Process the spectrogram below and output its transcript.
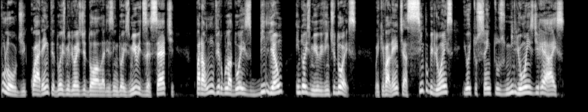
pulou de 42 milhões de dólares em 2017 para 1,2 bilhão em 2022, o equivalente a 5 bilhões e 800 milhões de reais.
